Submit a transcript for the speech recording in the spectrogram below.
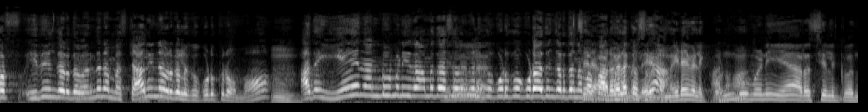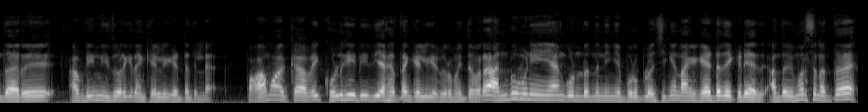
ஆஃப் இதுங்கறத வந்து நம்ம ஸ்டாலின் அவர்களுக்கு கொடுக்கிறோமோ அதை ஏன் அன்புமணி ராமதாஸ் அவர்களுக்கு கொடுக்க கூடாதுங்கறத நம்ம போறோம். அன்புமணி ஏன் அரசியலுக்கு வந்தாரு அப்படின்னு இதுவரைக்கும் நான் கேள்வி கேட்டதில்ல. பாமகவை கொள்கை ரீதியாகத்தான் கேள்வி கேட்கிறோமே. தவிர அன்புமணியை ஏன் கொண்டு வந்து நீங்க பொறுப்புல வச்சீங்க? நாங்க கேட்டதே கிடையாது. அந்த விமர்சனத்தை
